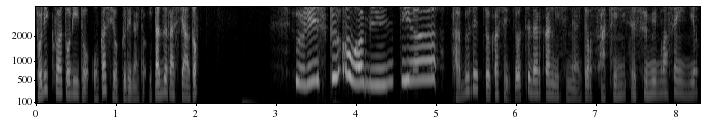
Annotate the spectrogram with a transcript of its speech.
トリックアトリートお菓子をくれないといたずらしちゃうぞ。嬉しくおわみんてや。タブレット菓子どちらかにしないと先に進みませんよ。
